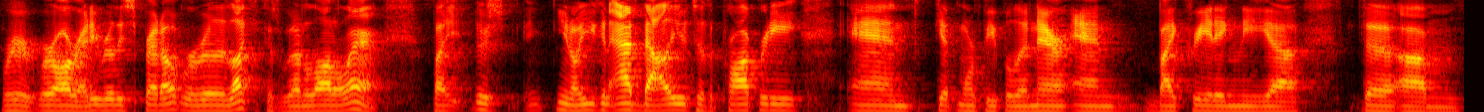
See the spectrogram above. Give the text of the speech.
we're, we're already really spread out we're really lucky because we got a lot of land. But there's you know you can add value to the property and get more people in there and by creating the uh, the um,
